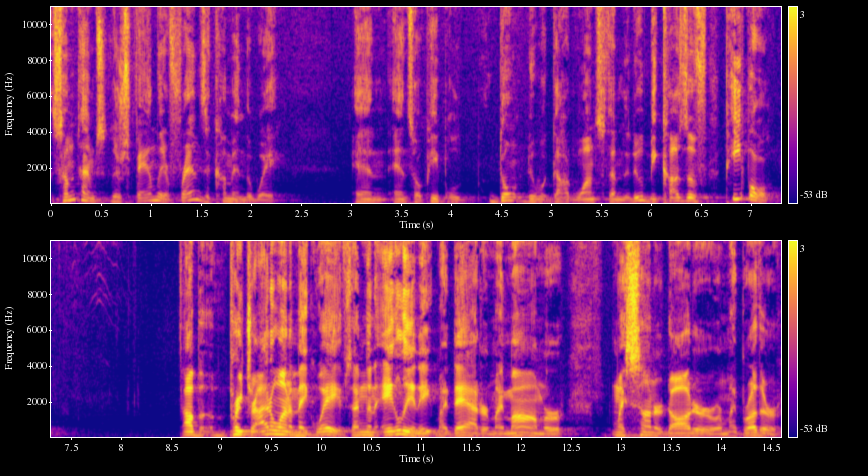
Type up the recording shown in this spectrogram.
sometimes there's family or friends that come in the way. And, and so people don't do what God wants them to do because of people. Uh, preacher, I don't want to make waves. I'm going to alienate my dad or my mom or my son or daughter or my brother.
